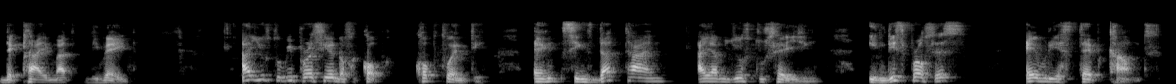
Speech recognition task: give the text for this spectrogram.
the climate debate. I used to be president of a COP, COP20, and since that time, I am used to saying, in this process, every step counts.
